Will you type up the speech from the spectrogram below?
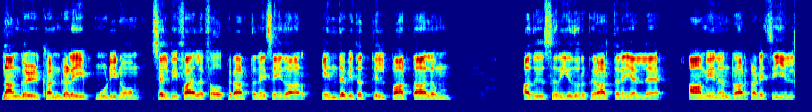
நாங்கள் கண்களை மூடினோம். செல்வி ஃபைலஃபெல் பிரார்த்தனை செய்தார். எந்த விதத்தில் பார்த்தாலும் அது சிறியதொரு பிரார்த்தனை அல்ல. ஆமேன் என்றார் கடைசியில்.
